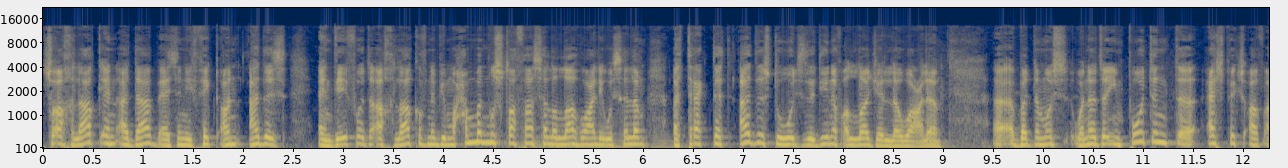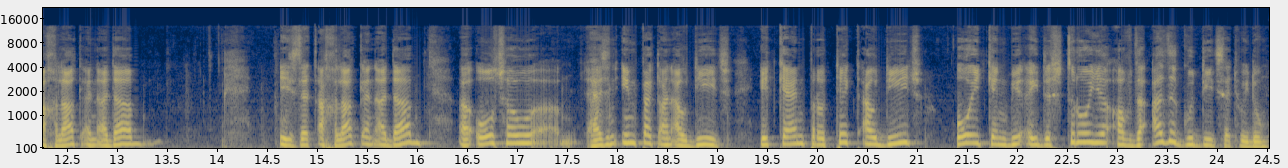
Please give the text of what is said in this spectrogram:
So akhlaq and adab has an effect on others, and therefore the akhlaq of Nabi Muhammad Mustafa sallallahu alaihi wasallam attracted others towards the deen of Allah Jalla wa ala. Uh, but the most one of the important uh, aspects of akhlaq and adab is that akhlaq and adab uh, also um, has an impact on our deeds. It can protect our deeds or it can be a destroyer of the other good deeds that we do.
